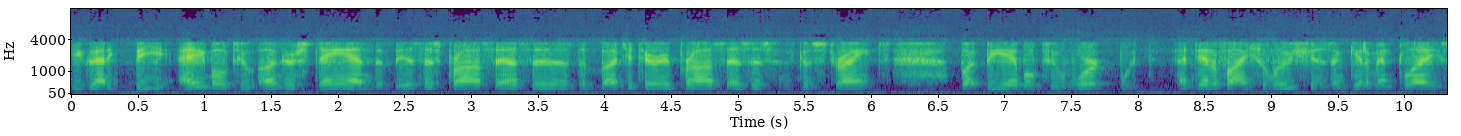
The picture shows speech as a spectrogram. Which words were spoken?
You got to be able to understand the business processes, the budgetary processes and constraints, but be able to work with identify solutions and get them in place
